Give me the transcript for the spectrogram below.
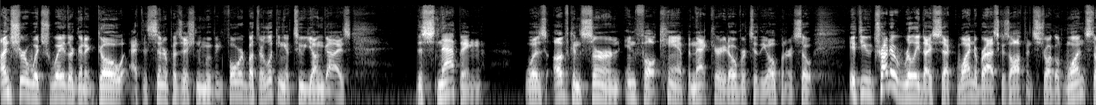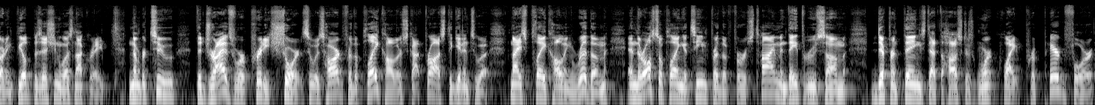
unsure which way they're going to go at the center position moving forward, but they're looking at two young guys. The snapping was of concern in fall camp, and that carried over to the opener. So if you try to really dissect why Nebraska's offense struggled, one, starting field position was not great. Number two, the drives were pretty short, so it was hard for the play caller, Scott Frost, to get into a nice play calling rhythm. And they're also playing a team for the first time, and they threw some different things that the Huskers weren't quite prepared for.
